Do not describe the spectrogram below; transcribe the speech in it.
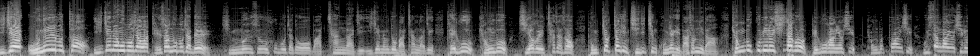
이제 오늘부터 이재명 후보자와 대선 후보자들 김문수 후보자도 마찬가지 이재명도 마찬가지 대구 경북 지역을 찾아서 본격적인 지지층 공략에 나섭니다. 경북 구민을 시작으로 대구광역시 경북 포항시 울산광역시를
